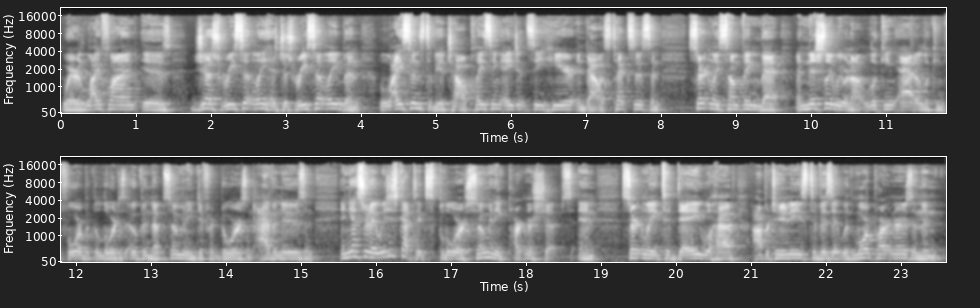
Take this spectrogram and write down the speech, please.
where Lifeline is just recently, has just recently been licensed to be a child placing agency here in Dallas, Texas. And certainly something that initially we were not looking at or looking for, but the Lord has opened up so many different doors and avenues. And, and yesterday we just got to explore so many partnerships. And certainly today we'll have opportunities to visit with more partners and then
